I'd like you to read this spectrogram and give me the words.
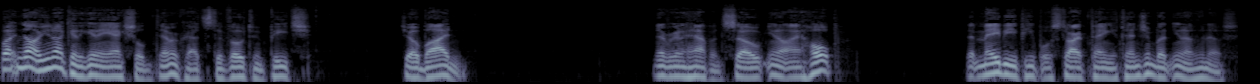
But no, you're not going to get any actual Democrats to vote to impeach Joe Biden. Never going to happen. So, you know, I hope that maybe people start paying attention, but, you know, who knows?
